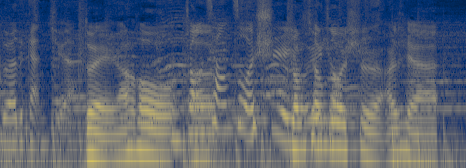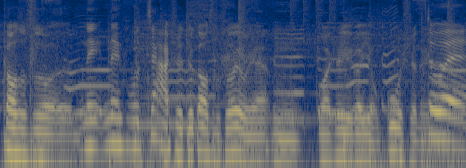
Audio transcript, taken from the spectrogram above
歌的感觉，对，然后装呃腔作势，装腔作势，而且告诉所那那副架势就告诉所有人，嗯，我是一个有故事的人。对，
